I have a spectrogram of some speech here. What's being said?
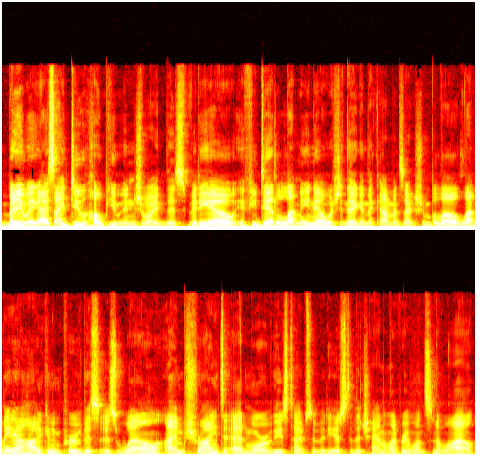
But anyway, guys, I do hope you enjoyed this video. If you did, let me know what you think in the comment section below. Let me know how I can improve this as well. I'm trying to add more of these types of videos to the channel every once in a while,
